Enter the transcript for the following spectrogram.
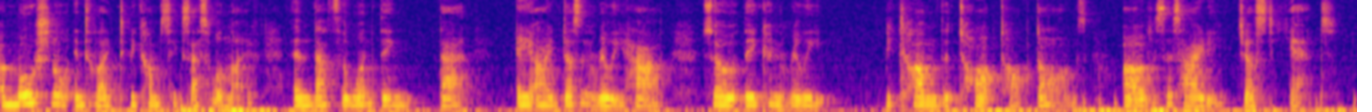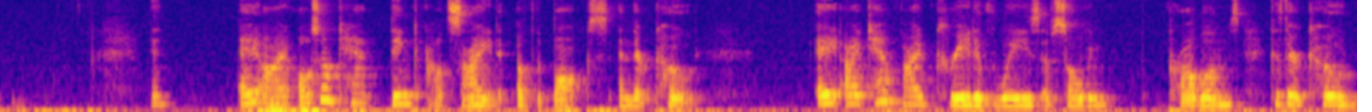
emotional intellect to become successful in life and that's the one thing that AI doesn't really have. So they couldn't really become the top top dogs of society just yet. And AI also can't think outside of the box and their code. AI can't find creative ways of solving problems because their code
